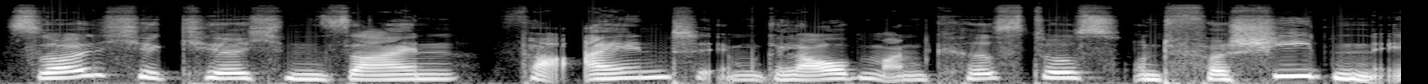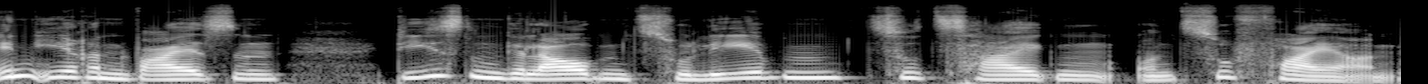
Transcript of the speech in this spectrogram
solche Kirchen seien vereint im Glauben an Christus und verschieden in ihren Weisen, diesen Glauben zu leben, zu zeigen und zu feiern.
